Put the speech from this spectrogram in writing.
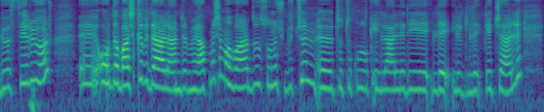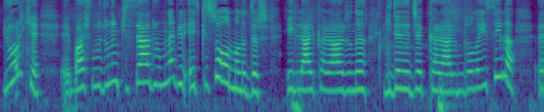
gösteriyor. Ee, orada başka bir değerlendirme yapmış ama vardığı sonuç bütün e, tutukluluk ihlalleriyle ilgili geçerli. Diyor ki e, başvurucunun kişisel durumuna bir etkisi olmalıdır ihlal kararını giderecek kararın dolayısıyla e,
